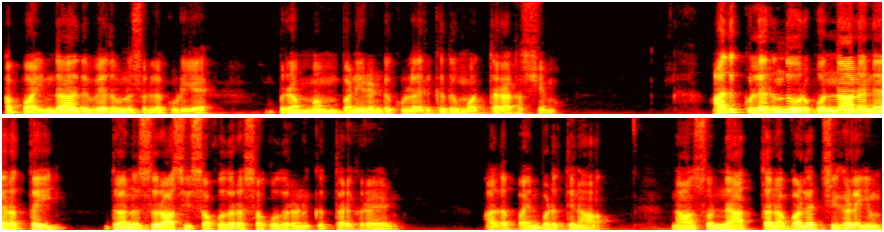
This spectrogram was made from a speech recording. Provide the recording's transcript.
அப்போ ஐந்தாவது வேதம்னு சொல்லக்கூடிய பிரம்மம் பனிரெண்டுக்குள்ள இருக்குது மொத்த ரகசியம். அதுக்குள்ள இருந்து ஒரு பொன்னான நேரத்தை தனுசு ராசி சகோதர சகோதரனுக்கு தருகிறேன். அதை பயன்படுத்தினா நான் சொன்ன அத்தனை வளர்ச்சிகளையும்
